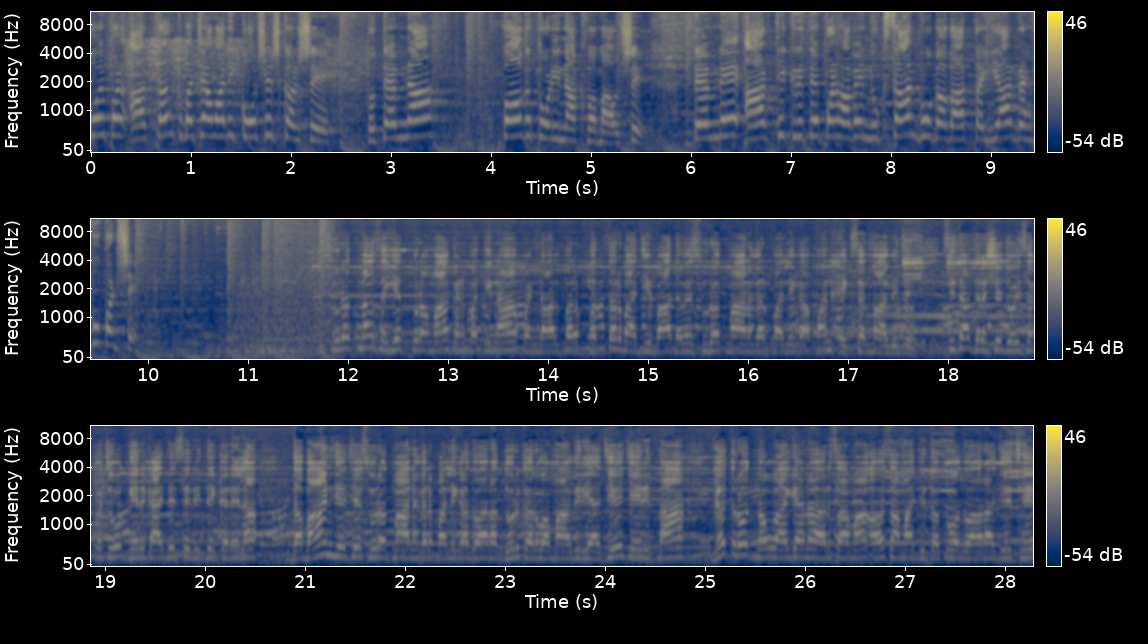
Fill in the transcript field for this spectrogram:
કોઈ પણ આતંક બચાવવાની કોશિશ કરશે, તો તેમના પગ તોડી નાખવામાં આવશે. તેમને આર્થિક રીતે પણ હવે નુકસાન ભોગવવા તૈયાર રહેવું પડશે. સુરતના સૈયદપુરામાં ગણપતિના પંડાલ પર પથ્થરબાજી બાદ હવે સુરત મહાનગરપાલિકા પણ એક્શનમાં આવી છે. સીધા દ્રશ્ય જોઈ શકો છો, ગેરકાયદેસર રીતે કરેલા દબાણ જે છે સુરત મહાનગરપાલિકા દ્વારા દૂર કરવામાં આવી રહ્યા છે. જે રીતના ગત રોજ નવ વાગ્યાના અરસામાં અસામાજિક તત્વો દ્વારા જે છે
